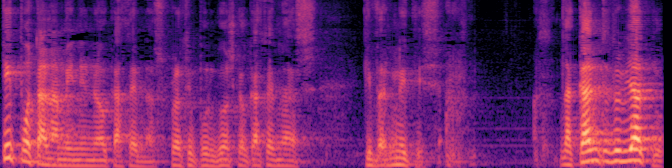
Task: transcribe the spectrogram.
Τίποτα να μην είναι ο καθένας πρωθυπουργός και ο καθένας κυβερνήτης. Να κάνει τη δουλειά του.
